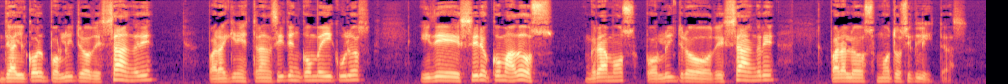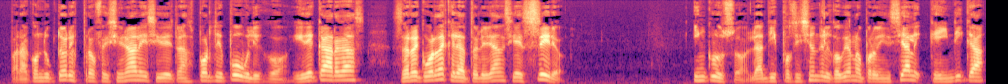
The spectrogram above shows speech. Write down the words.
de alcohol por litro de sangre para quienes transiten con vehículos y de 0,2 gramos por litro de sangre para los motociclistas. Para conductores profesionales y de transporte público y de cargas, se recuerda que la tolerancia es cero. Incluso la disposición del gobierno provincial que indica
